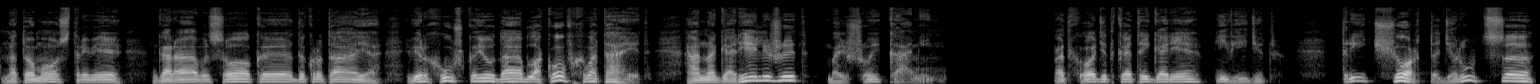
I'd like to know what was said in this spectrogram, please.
На том острове гора высокая да крутая, верхушкою до облаков хватает, а на горе лежит большой камень. Подходит к этой горе и видит. Три черта дерутся,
